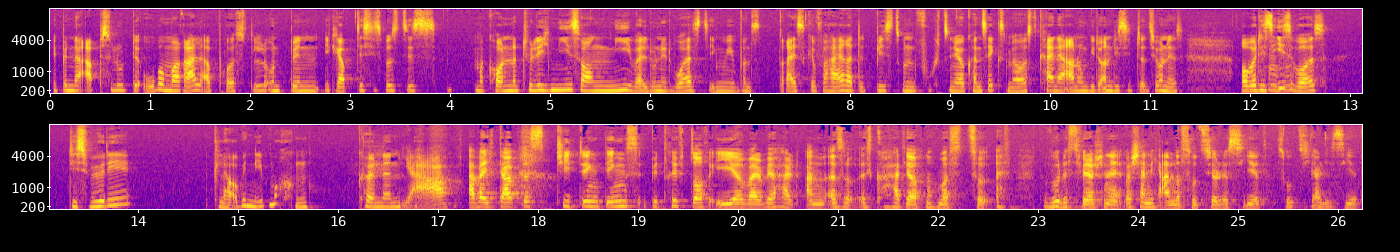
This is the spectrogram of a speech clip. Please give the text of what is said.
ich bin der absolute Obermoralapostel und bin, ich glaube, das ist was, das man kann natürlich nie sagen, nie, weil du nicht weißt, irgendwie, wenn du 30 Jahre verheiratet bist und 15 Jahre keinen Sex mehr hast, keine Ahnung, wie dann die Situation ist. Aber das mhm. ist was, das würde ich, glaube ich, nicht machen können. Ja, aber ich glaube, das Cheating-Dings betrifft doch eher, weil wir halt an, also es hat ja auch noch was zu, also du wurdest wahrscheinlich anders sozialisiert, sozialisiert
